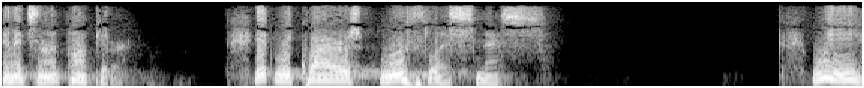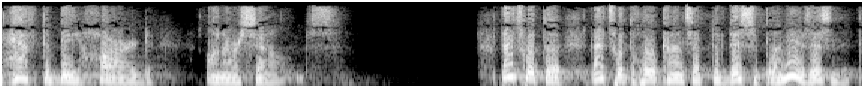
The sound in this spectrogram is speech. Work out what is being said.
And it's not popular. It requires ruthlessness. We have to be hard on ourselves. That's what the, that's what the whole concept of discipline is, isn't it?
